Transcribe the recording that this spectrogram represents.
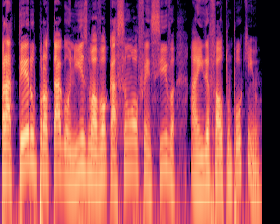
para ter o protagonismo, a vocação ofensiva, ainda falta um pouquinho.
